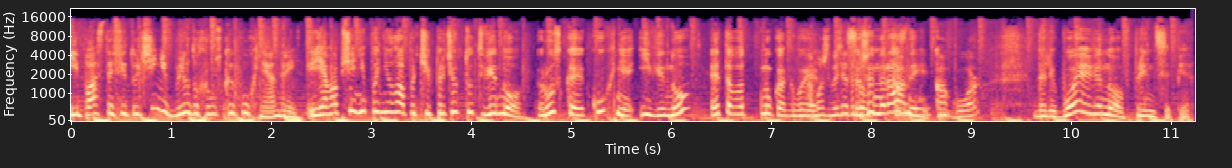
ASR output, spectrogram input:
и паста фетучини в блюдах русской кухни, Андрей. Я вообще не поняла, при чем тут вино. Русская кухня и вино, это вот, ну, как бы, А может быть, это совершенно разные. когор? Да любое вино, в принципе.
